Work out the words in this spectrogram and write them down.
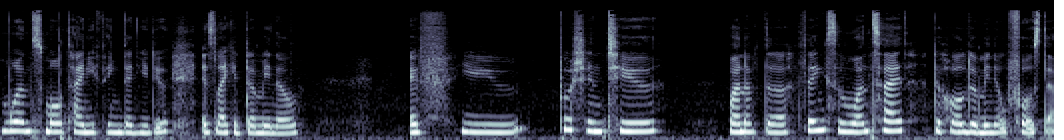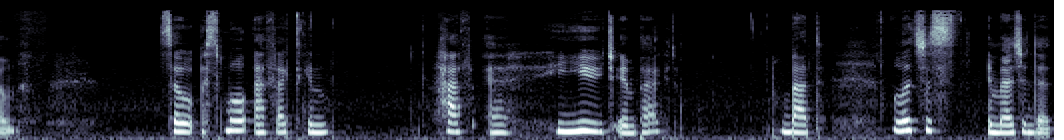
one small tiny thing that you do it's like a domino if you push into one of the things on one side the whole domino falls down. So a small effect can have a huge impact. But let's just imagine that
